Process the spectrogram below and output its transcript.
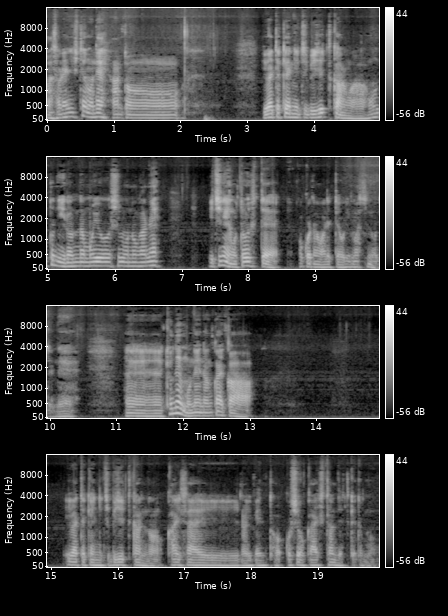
まあ、それにしてもね、あの、岩手県立美術館は本当にいろんな催し物がね、一年を通して行われておりますのでね、えー、去年もね、何回か、岩手県立美術館の開催のイベントをご紹介したんですけども、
